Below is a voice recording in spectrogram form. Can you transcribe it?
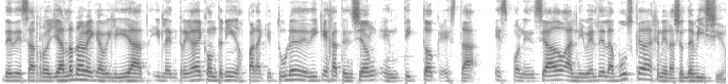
de desarrollar la navegabilidad y la entrega de contenidos para que tú le dediques atención en TikTok está exponenciado al nivel de la búsqueda de generación de vicio.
